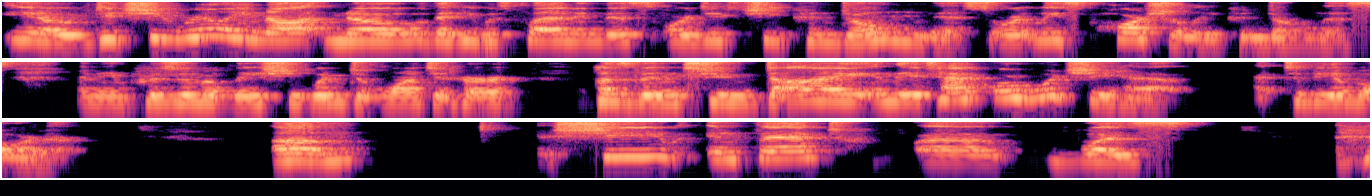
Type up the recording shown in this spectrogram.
you know, did she really not know that he was planning this, or did she condone this, or at least partially condone this? I mean, presumably she wouldn't have wanted her husband to die in the attack, or would she have to be a martyr? Um, she, in fact, uh, was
